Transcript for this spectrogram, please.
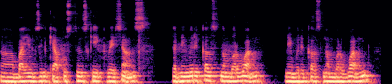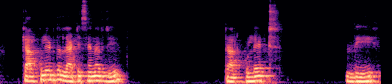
by using Kapustinskii equations the numericals number one numericals number one calculate the lattice energy calculate the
